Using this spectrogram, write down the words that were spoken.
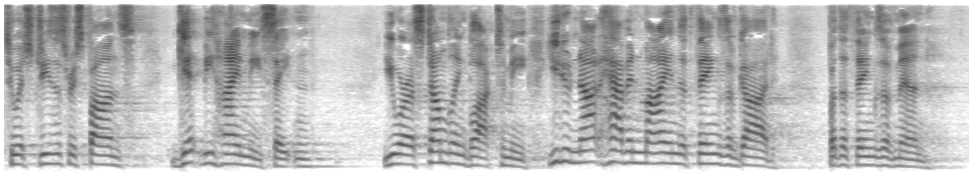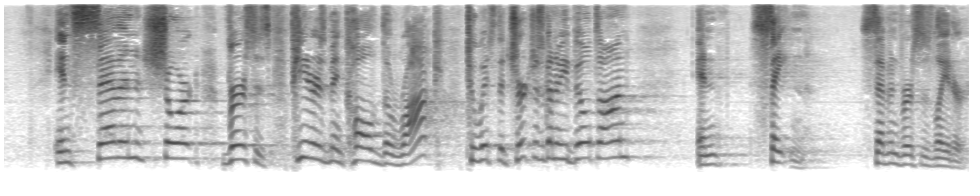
To which Jesus responds, Get behind me, Satan. You are a stumbling block to me. You do not have in mind the things of God, but the things of men. In seven short verses, Peter has been called the rock to which the church is going to be built on, and Satan, seven verses later.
